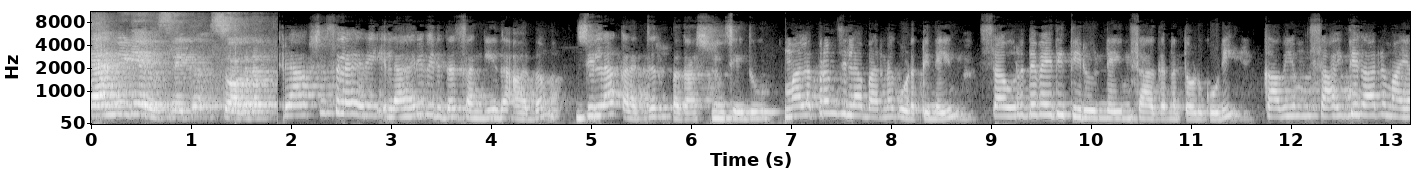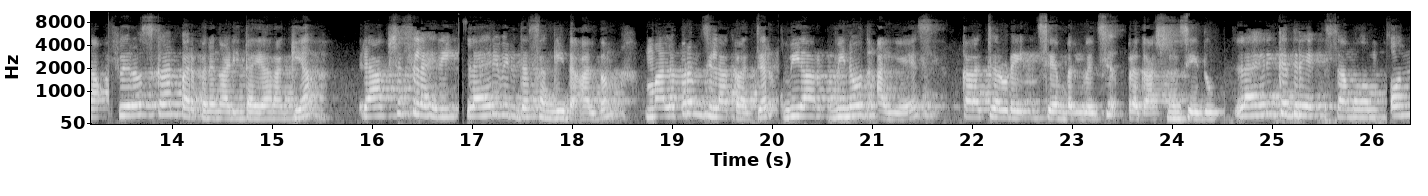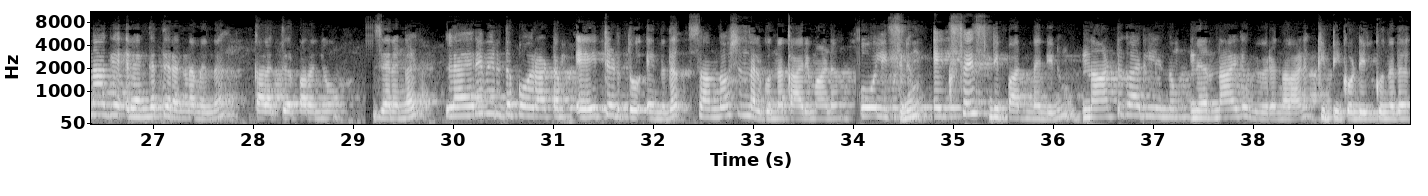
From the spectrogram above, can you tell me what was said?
ന്യൂസിലേക്ക് സ്വാഗതം. രാക്ഷസ ലഹരി ലഹരി വിരുദ്ധ സംഗീത ആൽബം ജില്ലാ കളക്ടർ പ്രകാശനം ചെയ്തു. മലപ്പുറം ജില്ലാ ഭരണകൂടത്തിന്റെയും സൗഹൃദവേദി തിരൂരിന്റെയും സഹകരണത്തോടുകൂടി കവിയും സാഹിത്യകാരനുമായ ഫിറോസ് ഖാൻ പരപ്പനങ്ങാടി തയ്യാറാക്കിയ രാക്ഷസ ലഹരി ലഹരി വിരുദ്ധ സംഗീത ആൽബം മലപ്പുറം ജില്ലാ collector V R Vinod I A S കളക്ടറുടെ ചേംബറിൽ വെച്ച് പ്രകാശനം ചെയ്തു. ലഹരിക്കെതിരെ സമൂഹം ഒന്നാകെ രംഗത്തിറങ്ങണമെന്ന് കളക്ടർ പറഞ്ഞു. ജനങ്ങൾ ലഹരിവിരുദ്ധ പോരാട്ടം ഏറ്റെടുത്തു എന്നത് സന്തോഷം നൽകുന്ന കാര്യമാണ്. പോലീസിനും എക്സൈസ് ഡിപ്പാർട്ട്മെന്റിനും നാട്ടുകാരിൽ നിന്നും നിർണായക വിവരങ്ങളാണ് കിട്ടിക്കൊണ്ടിരിക്കുന്നത്.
